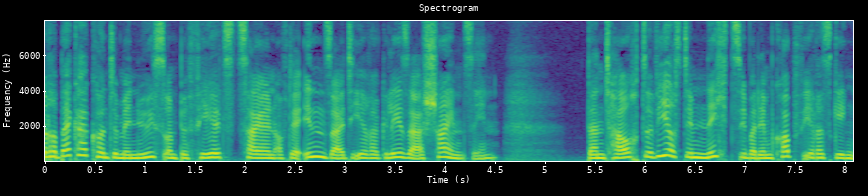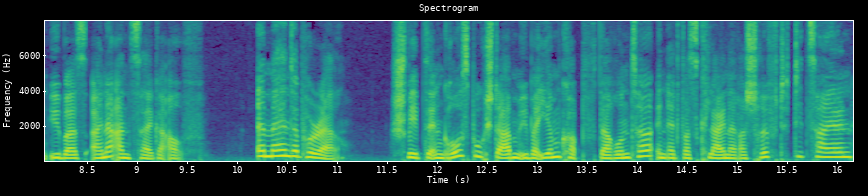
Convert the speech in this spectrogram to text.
Rebecca konnte Menüs und Befehlszeilen auf der Innenseite ihrer Gläser erscheinen sehen. Dann tauchte wie aus dem Nichts über dem Kopf ihres Gegenübers eine Anzeige auf. Amanda Porrell schwebte in Großbuchstaben über ihrem Kopf, darunter in etwas kleinerer Schrift die Zeilen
